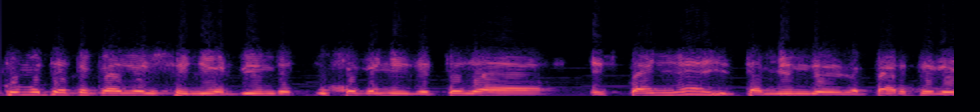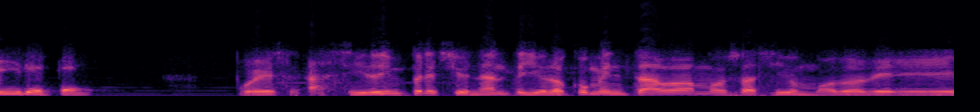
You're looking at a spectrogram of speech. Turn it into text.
cómo te ha tocado el Señor viendo jóvenes de toda España y también de parte de Europa? Pues ha sido impresionante. Yo lo comentábamos así, un modo de,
